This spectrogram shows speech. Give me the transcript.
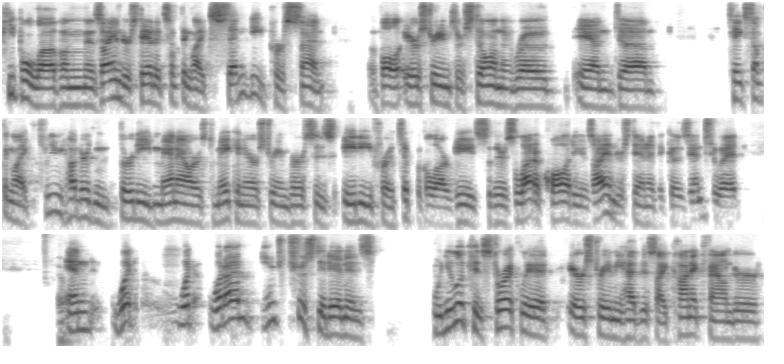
People love them. As I understand it, something like 70% of all Airstreams are still on the road and um, takes something like 330 man hours to make an Airstream versus 80 for a typical RV. So there's a lot of quality, as I understand it, that goes into it. And what what what I'm interested in is when you look historically at Airstream, you had this iconic founder,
